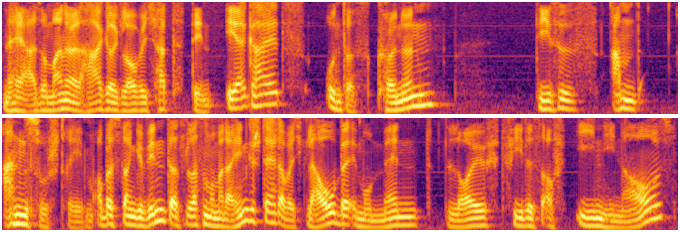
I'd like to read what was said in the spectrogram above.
Naja, also Manuel Hagel, glaube ich, hat den Ehrgeiz und das Können, dieses Amt anzustreben. Ob es dann gewinnt, das lassen wir mal dahingestellt, aber ich glaube, im Moment läuft vieles auf ihn hinaus.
